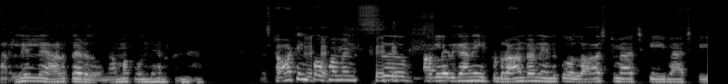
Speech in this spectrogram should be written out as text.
పర్లేదులే ఆడతాడు నమ్మకం ఉంది అనుకున్నా. స్టార్టింగ్ పర్ఫార్మెన్స్ పర్లేదు కానీ ఇప్పుడు రాను రాను ఎందుకో లాస్ట్ మ్యాచ్కి ఈ మ్యాచ్కి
